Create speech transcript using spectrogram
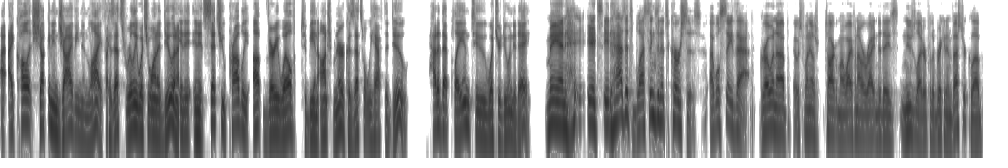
I, I call it shucking and jiving in life because that's really what you want to do. And it, and it sets you probably up very well to be an entrepreneur because that's what we have to do. How did that play into what you're doing today? Man, it's it has its blessings and its curses. I will say that. Growing up, it was funny. I was talking. My wife and I were writing today's newsletter for the Bricken Investor Club,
